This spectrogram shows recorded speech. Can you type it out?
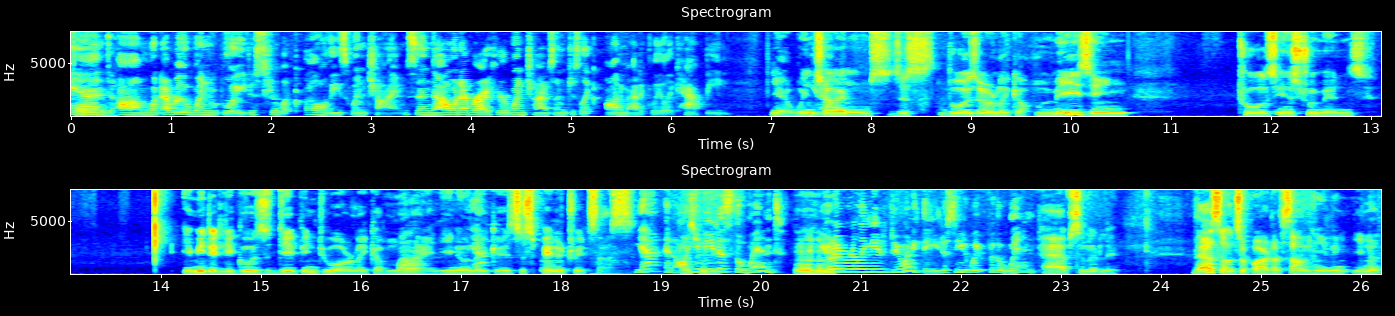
Oh. and um, whenever the wind would blow you just hear like all these wind chimes and now whenever i hear wind chimes i'm just like automatically like happy Yeah, wind You know? chimes, just those are like amazing tools, instruments. Immediately goes deep into our like a mind, you know, Yeah. like it just penetrates us. yeah and all That's you need it- is the wind Mhm. you don't really need to do anything you just need to wait for the wind Absolutely, that's also part of sound healing, you know.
